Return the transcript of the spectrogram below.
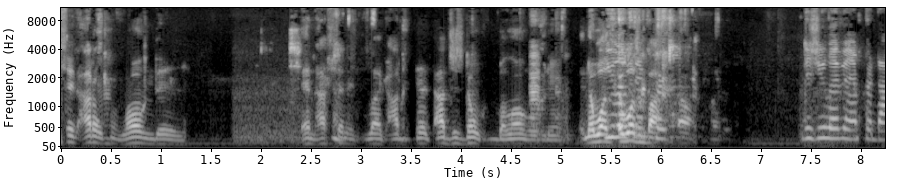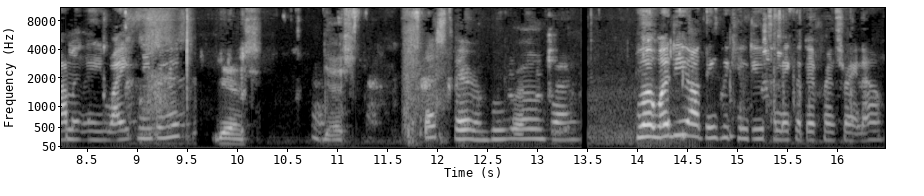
should I don't belong there. And I shouldn't like I, I just don't belong over there. And it was You it live wasn't in by Per- design, but Did you live in a predominantly white neighborhood? yes. Oh. Yes. that's terrible, bro. Well, what do y'all think we can do to make a difference right now?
